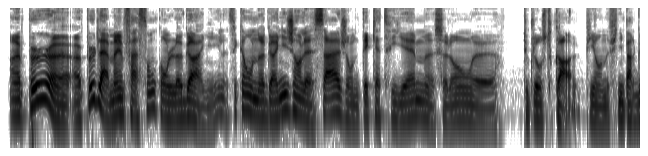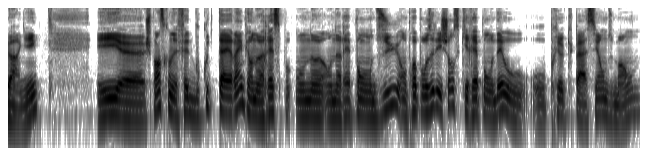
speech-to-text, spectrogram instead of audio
un, peu, un peu de la même façon qu'on l'a gagné. là. Tu sais, quand on a gagné Jean Lesage, on était quatrième selon euh, Too Close to Call, puis on a fini par gagner. Et euh, je pense qu'on a fait beaucoup de terrain, puis on a, on a, on a répondu, on proposait des choses qui répondaient aux, aux préoccupations du monde,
